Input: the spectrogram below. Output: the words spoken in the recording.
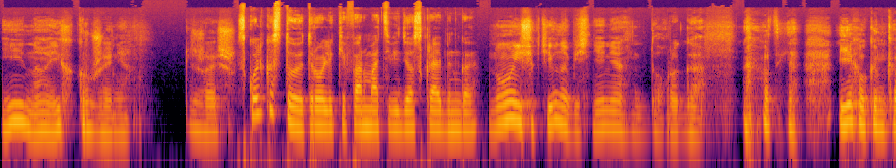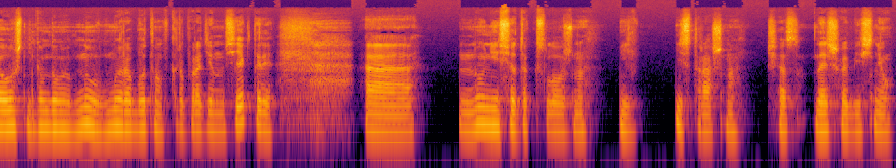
и на их окружение ближайшее. Сколько стоят ролики в формате видеоскрайбинга? Ну, эффективное объяснение дорого. вот я ехал к НКОшникам, думаю, ну, мы работаем в корпоративном секторе, а, ну, не все так сложно и, и страшно. Сейчас дальше объясню.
